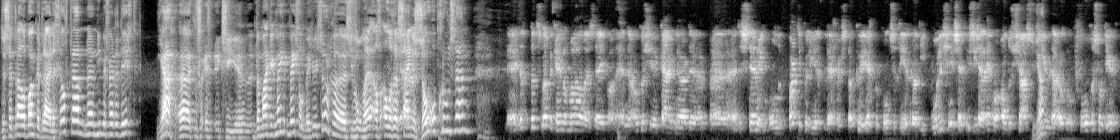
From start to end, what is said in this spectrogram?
De centrale banken draaien de geldkraan uh, niet meer verder dicht. Ja, uh, ik, ik, zie, dan maak ik me meestal een beetje zorgen, Simon, hè? als alle ja. seinen zo op groen staan. Dat, snap ik helemaal, Stefan. En ook als je kijkt naar de, de stemming onder particuliere beleggers, dan kun je echt wel constateren dat die bullish is. Dus die zijn echt wel enthousiast. Dus die hebben daar ook op volgesorteerd.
